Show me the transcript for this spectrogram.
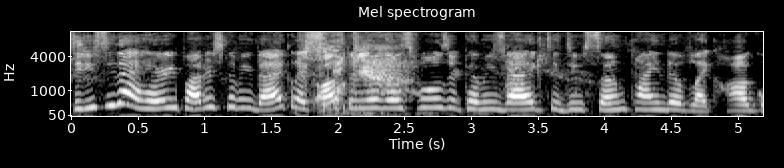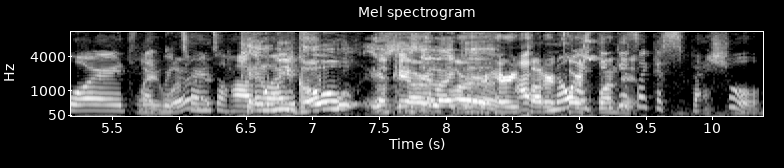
Did you see that Harry Potter's coming back? Like all three of those fools are coming back to do some kind of like Hogwarts, like Wait, return what? to Hogwarts. Can we go? Is, Okay, is our- there like our a? Harry I- Potter no, I think it's like a special.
